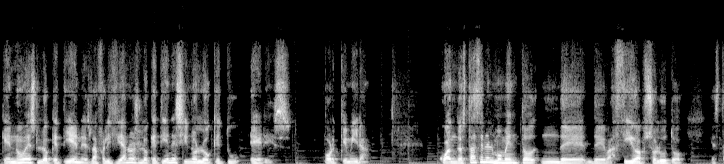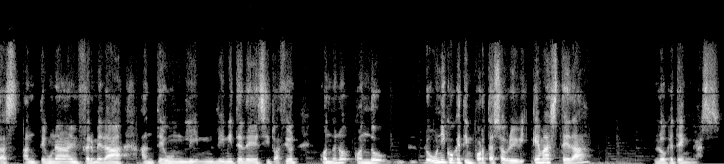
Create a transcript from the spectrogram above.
que no es lo que tienes. La felicidad no es lo que tienes, sino lo que tú eres. Porque mira, cuando estás en el momento de, vacío absoluto, estás ante una enfermedad, ante un límite de situación, cuando, no, cuando lo único que te importa es sobrevivir, ¿qué más te da lo que tengas?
